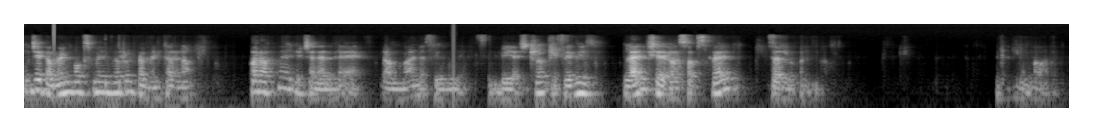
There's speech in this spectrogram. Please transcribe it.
मुझे कमेंट बॉक्स में ज़रूर कमेंट करना। और अपना जो चैनल है ब्रह्मा नसीब भी लाइक, शेयर और सब्सक्राइब ज़रूर करना। that you might.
